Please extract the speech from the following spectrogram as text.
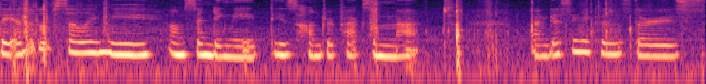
they ended up selling me, um, sending me these 100 packs of matte. I'm guessing because those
